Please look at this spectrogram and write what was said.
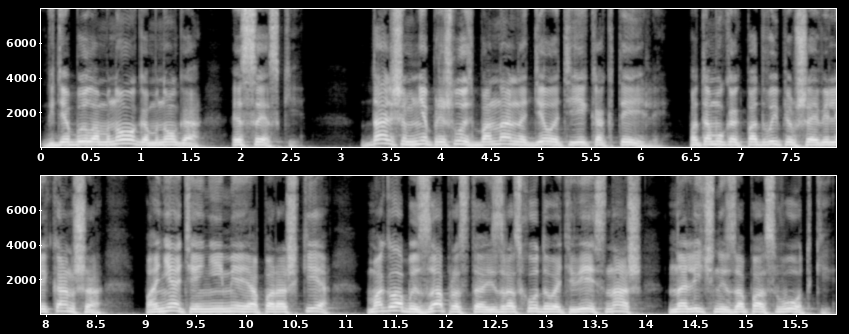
где было много-много эсэски. Дальше мне пришлось банально делать ей коктейли, потому как подвыпившая великанша, понятия не имея о порошке, могла бы запросто израсходовать весь наш наличный запас водки.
